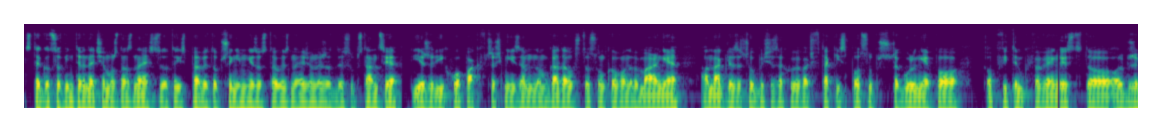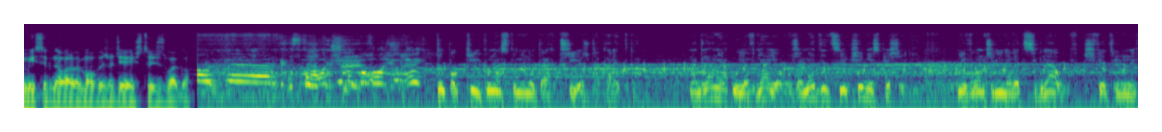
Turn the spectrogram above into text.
Z tego, co w internecie można znaleźć co do tej sprawy, to przy nim nie zostały znalezione żadne substancje. Jeżeli chłopak wcześniej ze mną gadał stosunkowo normalnie, a nagle zacząłby się zachowywać w taki sposób, szczególnie po obfitym krwawieniu, jest to olbrzymi sygnał alarmowy, że dzieje się coś złego. Uspokój się. Tu po kilkunastu minutach przyjeżdża karetka. Nagrania ujawniają, że medycy się nie spieszyli. Nie włączyli nawet sygnałów świetlnych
